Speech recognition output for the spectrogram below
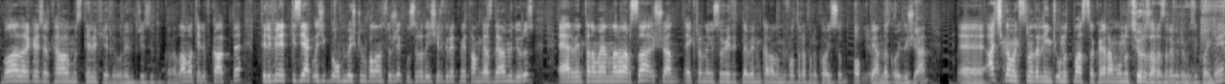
bu arada arkadaşlar kanalımız telif yedi Urevitres YouTube kanalı ama telif kalktı. Telifin etkisi yaklaşık bir 15 gün falan sürecek. Bu sırada içerik üretmeye tam gaz devam ediyoruz. Eğer beni tanımayanlar varsa şu an ekrana Yusuf Edit'le benim kanalımın bir fotoğrafını koysun. Hop bir anda koydu şu an. Ee, açıklama kısmına da linki unutmazsa koyar ama unutuyoruz ara sıra birbirimizi koymayı.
